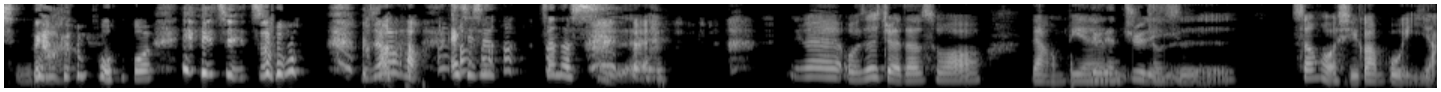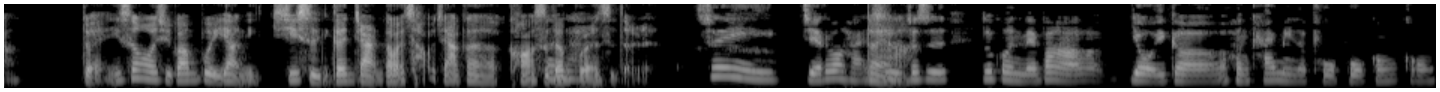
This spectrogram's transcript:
不要跟婆婆一起住 比较好。哎、其实真的是、欸，对，因为我是觉得说两边有点距离就是生活习惯不一样。对你生活习惯不一样，你即使你跟家人都会吵架，更何况是跟不认识的人。所以结论还是、啊就是，如果你没办法有一个很开明的婆婆公公，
